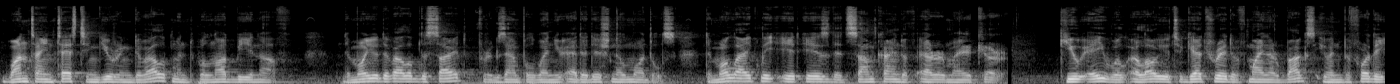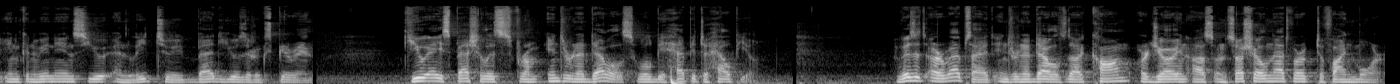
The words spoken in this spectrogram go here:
One time testing during development will not be enough. The more you develop the site, for example when you add additional modules, the more likely it is that some kind of error may occur. QA will allow you to get rid of minor bugs even before they inconvenience you and lead to a bad user experience. QA specialists from Internet Devils will be happy to help you. Visit our website internetdevils.com or join us on social network to find more.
